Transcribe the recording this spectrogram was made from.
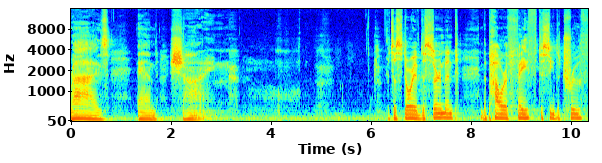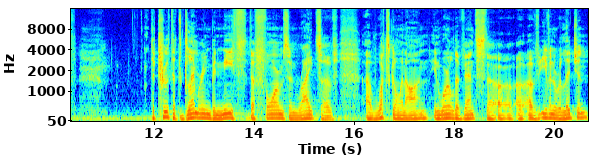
rise and shine. It's a story of discernment, the power of faith to see the truth, the truth that's glimmering beneath the forms and rites of, of what's going on in world events, uh, of, of even religion.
